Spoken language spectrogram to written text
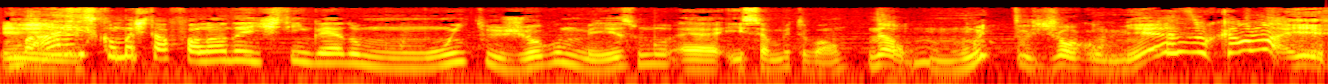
Isso. Mas, como a gente tá falando, a gente tem ganhado muito jogo mesmo, é, isso é muito bom. Não, muito jogo mesmo? Calma aí,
